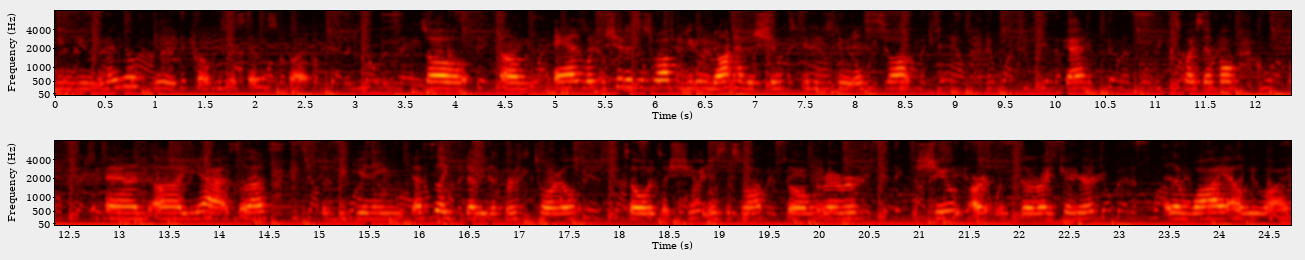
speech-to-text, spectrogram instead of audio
If you. Might be able to do trophy systems, but, so, um, and with the shoot instant swap, you do not have to shoot, you can just do an instant swap, okay, it's quite simple, and, uh, yeah, so that's the beginning, that's like, that'd be the first tutorial, so it's a shoot instant swap, so remember, the shoot, art with the right trigger, and then Y, LBY.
